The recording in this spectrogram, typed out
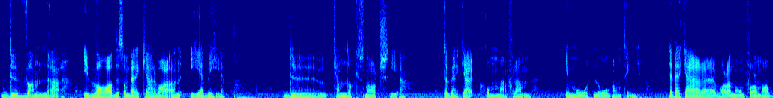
Du vandrar i vad som verkar vara en evighet. Du kan dock snart se att du verkar komma fram emot någonting. Det verkar vara någon form av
